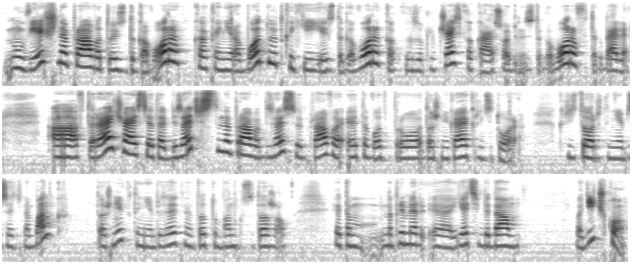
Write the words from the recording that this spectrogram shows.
ну, вечное право, то есть договоры, как они работают, какие есть договоры, как их заключать, какая особенность договоров и так далее. А вторая часть — это обязательственное право. Обязательственное право — это вот про должника и кредитора. Кредитор — это не обязательно банк, должник — это не обязательно тот, кто банку задолжал. Это, например, э, я тебе дам водичку,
